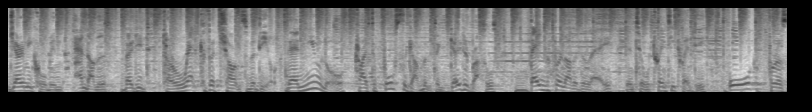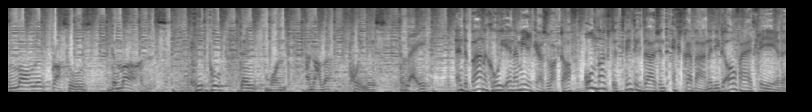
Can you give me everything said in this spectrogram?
Jeremy Corbyn and others voted to wreck the chance of a deal. Their new law tries to force the government to go to Brussels, beg for another delay until 2020, or for as long as Brussels demands. People don't want another pointless delay. En de banengroei in Amerika zwakt af, ondanks de 20.000 extra banen die de overheid creëerde.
